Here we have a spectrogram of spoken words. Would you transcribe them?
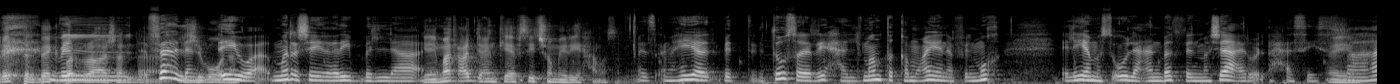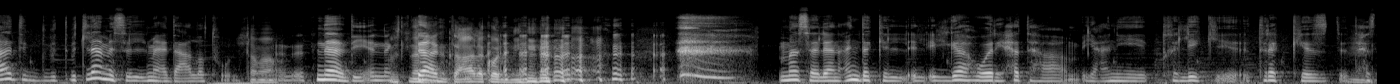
ريحه البيك بال- برا عشان فعلا. يجيبونا. أيوه مرة شيء غريب بال يعني ما تعدي عند KFC تشمي ريحة مثلا. ما هي بت... بتوصل الريحة لمنطقة معينة في المخ اللي هي مسؤولة عن بث المشاعر والأحاسيس. أيوة. فهذه بت... بتلامس المعدة على طول. تمام. تنادي إنك بتنا- تاكل. تعال كلني. مثلا عندك ال- ال- القهوة ريحتها يعني تخليك تركز تحس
